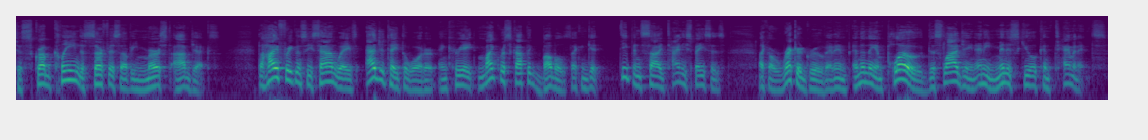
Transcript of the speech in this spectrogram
to scrub clean the surface of immersed objects. The high frequency sound waves agitate the water and create microscopic bubbles that can get deep inside tiny spaces like a record groove, and, in, and then they implode, dislodging any minuscule contaminants.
